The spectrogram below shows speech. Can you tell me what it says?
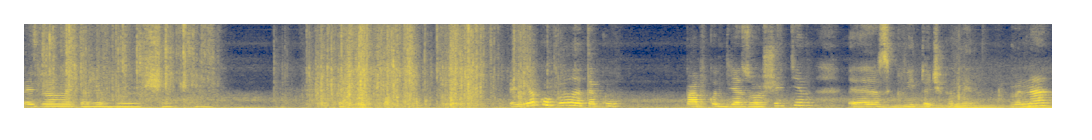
Ми з вами теж були в. Я купила таку папку для зошитів е, з квіточками. Вона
